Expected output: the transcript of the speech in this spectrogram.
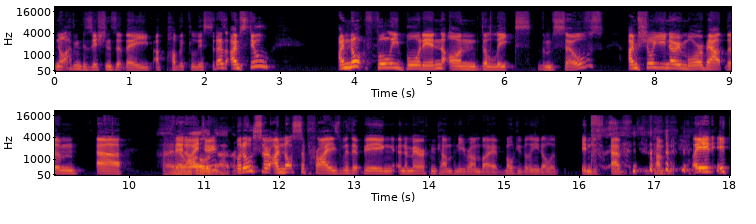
not having positions that they are publicly listed as. I'm still, I'm not fully bought in on the leaks themselves. I'm sure you know more about them uh, I than I do. But also, I'm not surprised with it being an American company run by a multi-billion dollar in this uh, company. it, it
